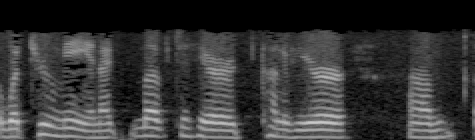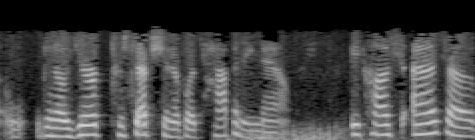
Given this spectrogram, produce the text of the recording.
what drew me and I'd love to hear kind of your, um, you know, your perception of what's happening now. Because as a,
